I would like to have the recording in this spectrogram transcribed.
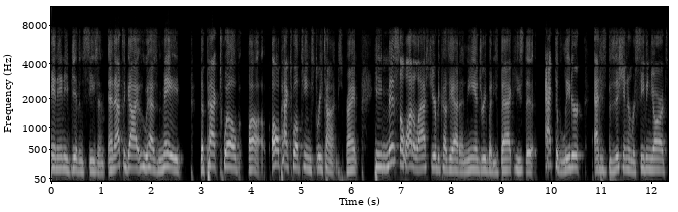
in any given season. And that's a guy who has made the Pac 12, uh, all Pac 12 teams three times, right? He missed a lot of last year because he had a knee injury, but he's back. He's the active leader at his position in receiving yards.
